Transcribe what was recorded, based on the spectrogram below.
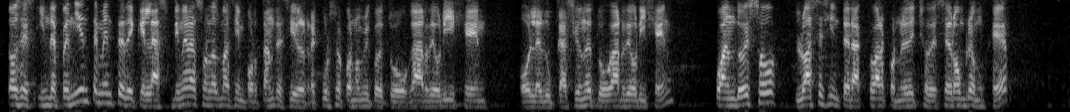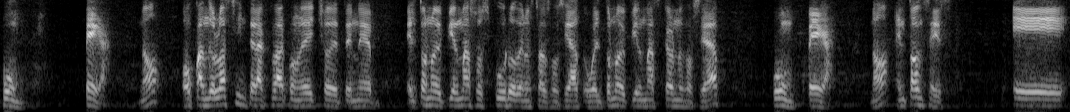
Entonces, independientemente de que las primeras son las más importantes, es decir, el recurso económico de tu hogar de origen o la educación de tu hogar de origen, cuando eso lo haces interactuar con el hecho de ser hombre o mujer, ¡pum! Pega, ¿no? O cuando lo haces interactuar con el hecho de tener el tono de piel más oscuro de nuestra sociedad o el tono de piel más claro de nuestra sociedad, ¡pum! Pega, ¿no? Entonces, eh,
